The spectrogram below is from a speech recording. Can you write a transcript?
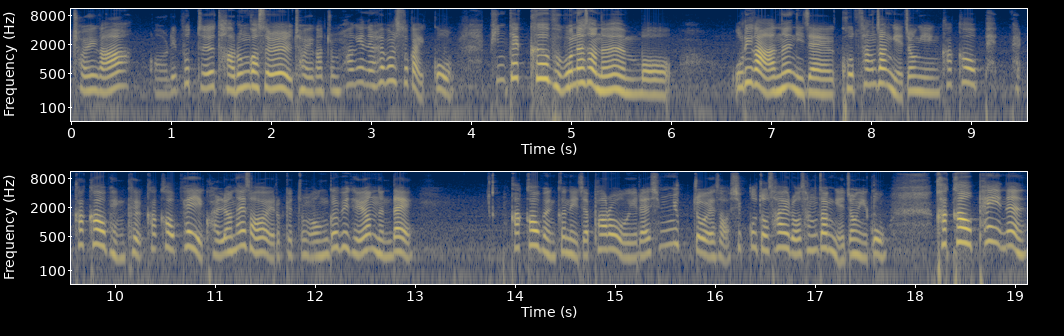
저희가 어, 리포트 다룬 것을 저희가 좀 확인을 해볼 수가 있고 핀테크 부분에서는 뭐 우리가 아는 이제 곧 상장 예정인 카카오 페, 카카오뱅크, 카카오페이 관련해서 이렇게 좀 언급이 되었는데 카카오뱅크는 이제 8월 5일에 16조에서 19조 사이로 상장 예정이고 카카오페이는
